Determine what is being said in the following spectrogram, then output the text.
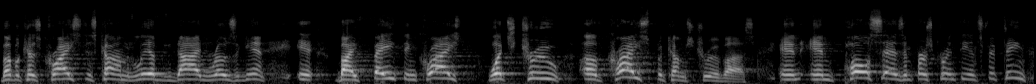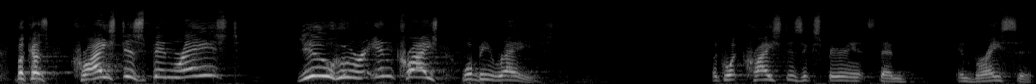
But because Christ has come and lived and died and rose again, it, by faith in Christ, what's true of Christ becomes true of us. And, and Paul says in 1 Corinthians 15, because Christ has been raised, you who are in Christ will be raised. Look what Christ has experienced and embrace it.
